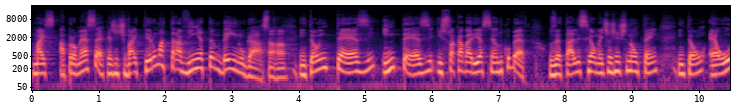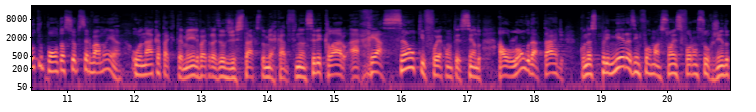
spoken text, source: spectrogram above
Mas a promessa é que a gente vai ter uma travinha também no gasto. Uhum. Então, em tese, em tese, isso acabaria sendo coberto. Os detalhes realmente a gente não tem, então é outro ponto a se observar amanhã. O NACA está aqui também, ele vai trazer os destaques do mercado financeiro e, claro, a reação que foi acontecendo ao longo da tarde, quando as primeiras informações foram surgindo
